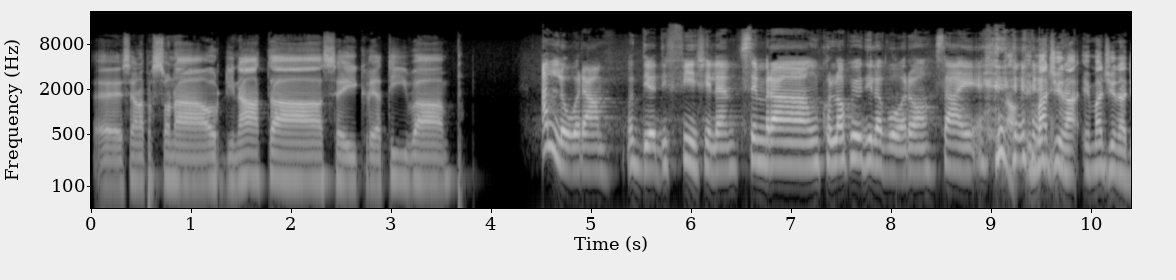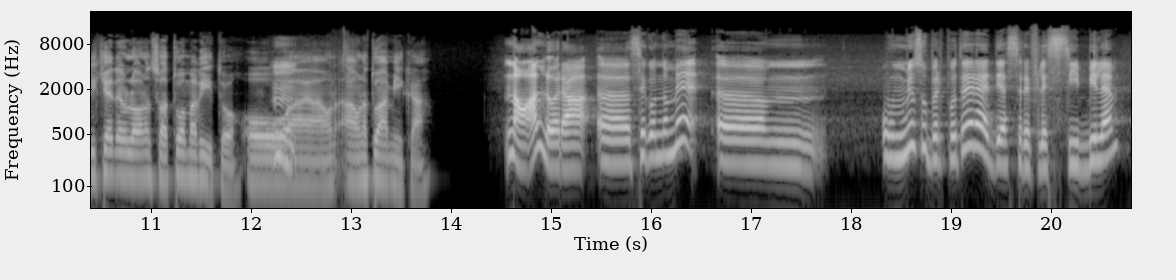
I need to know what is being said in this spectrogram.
eh, sei una persona ordinata, sei creativa? Allora, oddio, è difficile. Sembra un colloquio di lavoro, sai? No, immagina, immagina, di chiederlo, non so, a tuo marito o mm. a, a, una tua amica. No, allora, uh, secondo me um, un mio superpotere è di essere flessibile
